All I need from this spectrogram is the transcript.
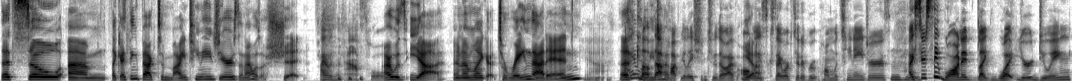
that's so, um, like I think back to my teenage years and I was a shit. I was an asshole. I was, yeah. And I'm like, to rein that in. Yeah. that I love that tough. population too, though. I've always because I worked at a group home with teenagers. Mm-hmm. I seriously wanted like what you're doing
